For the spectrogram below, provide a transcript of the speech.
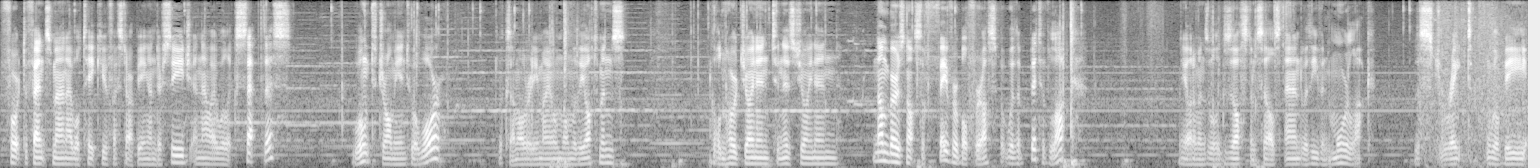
Fort defense man, I will take you if I start being under siege, and now I will accept this. Won't draw me into a war, because I'm already my own one with the Ottomans. Golden Horde join in, Tunis join in. Numbers not so favourable for us, but with a bit of luck, the Ottomans will exhaust themselves, and with even more luck, the Strait will be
